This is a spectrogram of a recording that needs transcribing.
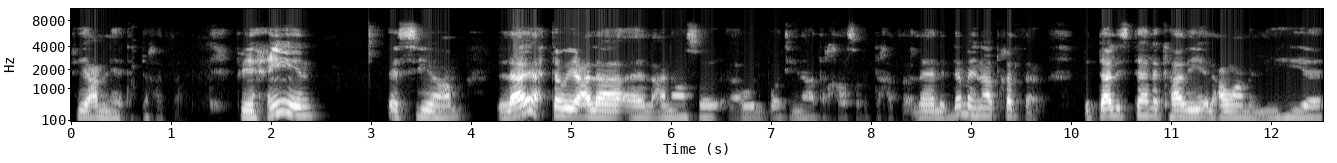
في عملية التخثر في حين السيام لا يحتوي على العناصر أو البروتينات الخاصة بالتخثر لأن الدم هنا تخثر بالتالي استهلك هذه العوامل اللي هي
